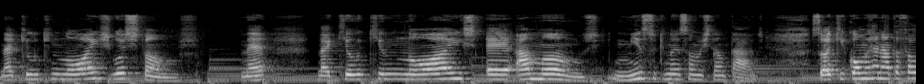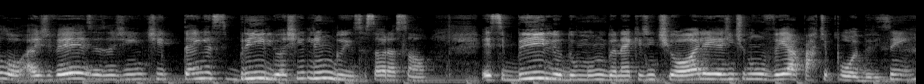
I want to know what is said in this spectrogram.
naquilo que nós gostamos, né? Naquilo que nós é, amamos, nisso que nós somos tentados. Só que, como a Renata falou, às vezes a gente tem esse brilho, eu achei lindo isso, essa oração. Esse brilho do mundo, né? Que a gente olha e a gente não vê a parte podre. Sim.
